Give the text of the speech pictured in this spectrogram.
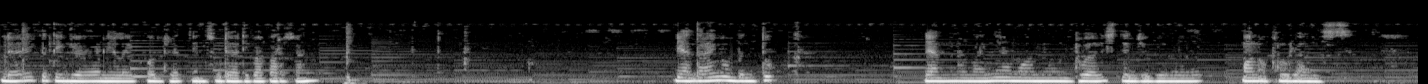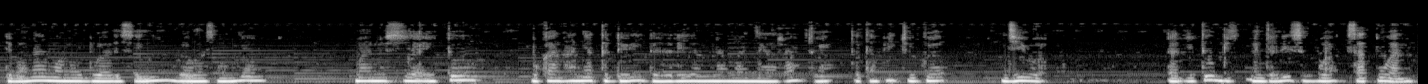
Dari ketiga nilai kodrat yang sudah dipaparkan di antaranya membentuk yang namanya monodualis dan juga monopluralis di mana monodualis ini bahwasanya manusia itu bukan hanya terdiri dari yang namanya raga tetapi juga jiwa. Dan itu menjadi sebuah kesatuan.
